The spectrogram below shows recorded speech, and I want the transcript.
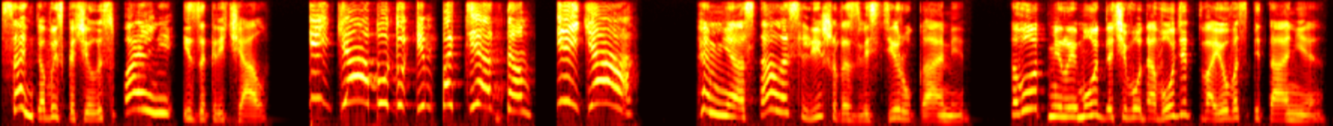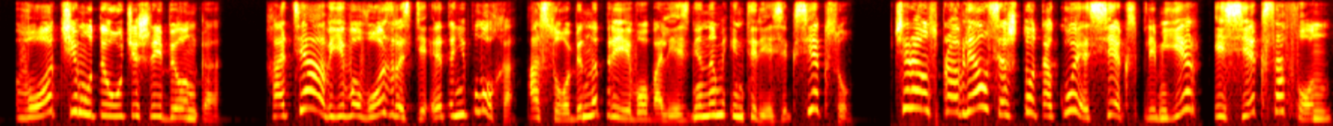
Санька выскочил из спальни и закричал. «И я буду импотентом! И я!» Мне осталось лишь развести руками. Вот, милый мой, до чего доводит твое воспитание. Вот чему ты учишь ребенка. Хотя в его возрасте это неплохо, особенно при его болезненном интересе к сексу. Вчера он справлялся, что такое секс-премьер и сексофон.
